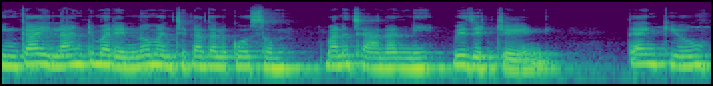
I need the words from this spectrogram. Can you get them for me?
ఇంకా ఇలాంటి మరెన్నో మంచి కథల కోసం మన ఛానల్ని విజిట్ చేయండి. Thank you.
